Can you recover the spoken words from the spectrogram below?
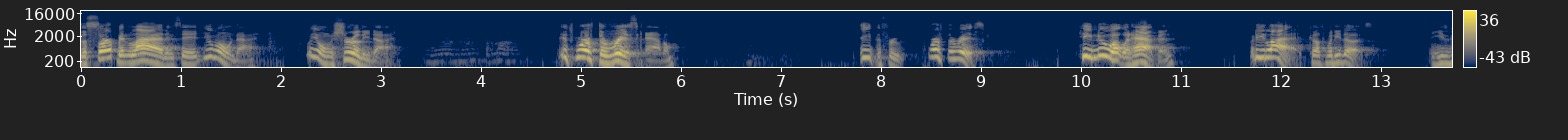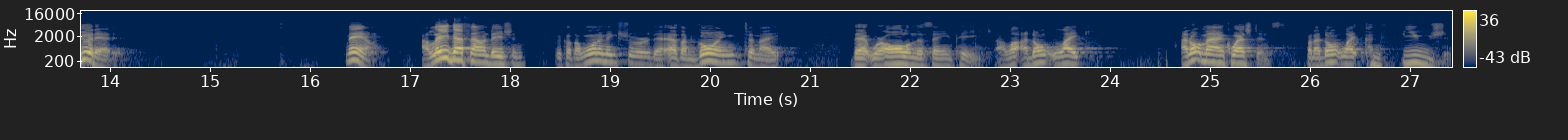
The serpent lied and said, You won't die. We won't surely die. It's worth the risk, Adam. Eat the fruit. It's worth the risk. He knew what would happen, but he lied because that's what he does. And he's good at it. Now, I laid that foundation because I want to make sure that as I'm going tonight, that we're all on the same page. I, I don't like, I don't mind questions, but I don't like confusion.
